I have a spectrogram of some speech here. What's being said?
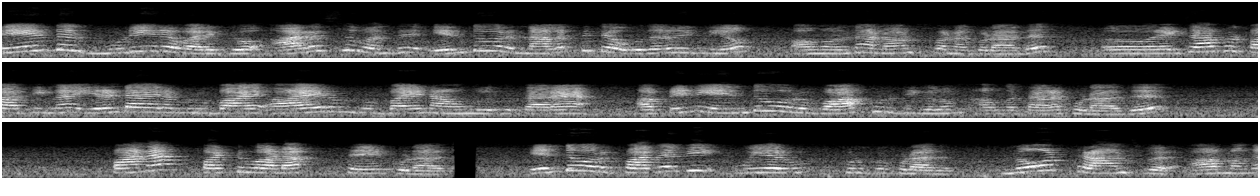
தேர்தல் முடியிற வரைக்கும் அரசு வந்து எந்த ஒரு நலத்திட்ட உதவிகளையும் அவங்க வந்து அனௌன்ஸ் பண்ணக்கூடாது. ஒரு எக்ஸாம்பிள் பாத்தீங்கன்னா இரண்டாயிரம் ரூபாய் ஆயிரம் ரூபாய் நான் உங்களுக்கு தரேன் அப்படின்னு எந்த ஒரு வாக்குறுதிகளும் அவங்க தரக்கூடாது. பண பட்டுவாடா செய்யக்கூடாது. எந்த ஒரு பதவி உயர்வும் கொடுக்க கூடாது. நோ டிரான்ஸ்ஃபர் ஆமாங்க.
